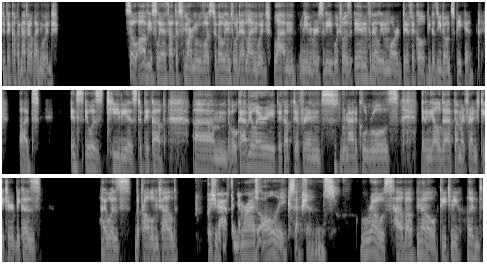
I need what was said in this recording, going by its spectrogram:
to pick up another language. So obviously I thought the smart move was to go into a dead language, Latin, in university, which was infinitely more difficult because you don't speak it. But it's it was tedious to pick up um, the vocabulary, pick up different grammatical rules, getting yelled at by my French teacher because I was the problem child. But you have to memorize all the exceptions. Rose, how about no? Teach me hood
